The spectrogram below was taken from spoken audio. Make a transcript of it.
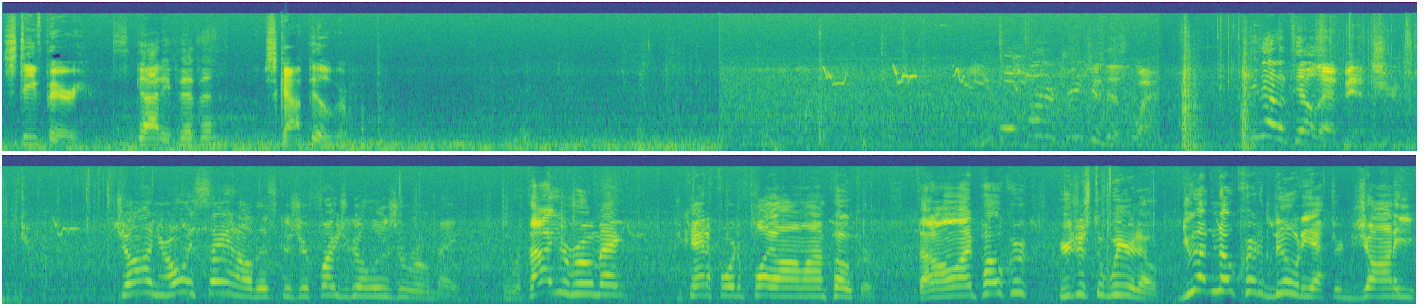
Steve Perry. Scottie Pippen. Scott Pilgrim. You won't let her treat you this way. You gotta tell that bitch. John, you're only saying all this because you're afraid you're going to lose your roommate. And without your roommate, you can't afford to play online poker. Without online poker, you're just a weirdo. You have no credibility after Johnny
